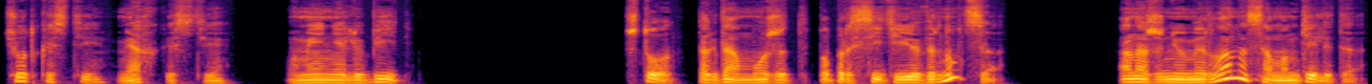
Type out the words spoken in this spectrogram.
чуткости, мягкости, умения любить. Что, тогда может попросить ее вернуться? Она же не умерла на самом деле-то.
